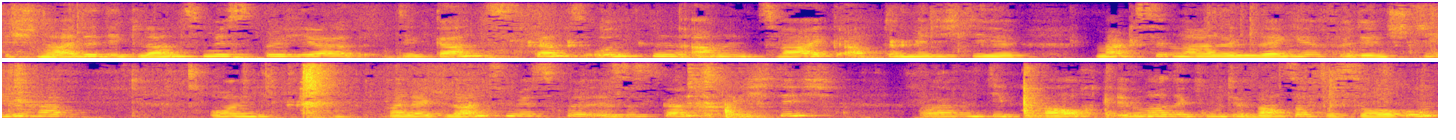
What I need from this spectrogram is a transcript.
ich schneide die Glanzmispel hier die ganz, ganz unten am Zweig ab, damit ich die maximale Länge für den Stiel habe. Und bei der Glanzmispel ist es ganz wichtig, ähm, die braucht immer eine gute Wasserversorgung.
